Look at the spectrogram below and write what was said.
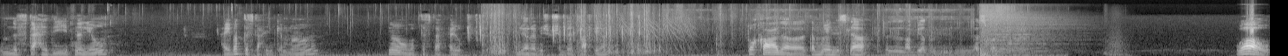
وبنفتح هديتنا اليوم. هي ما بتفتح يمكن ما. لا والله بتفتح حلو. نجرب نشوف شو بده يطلع فيها. أتوقع هذا تمويه السلاح الأبيض الأسود. واو!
